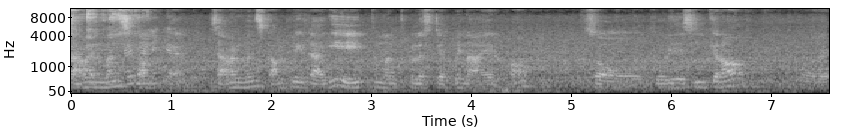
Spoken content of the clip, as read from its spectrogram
seven months seven months complete ஆகி எயித் மந்த்குள்ளே ஸ்டெப் இன் ஆயிருக்கோம். ஸோ கூடிய சீக்கிரம் ஒரு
